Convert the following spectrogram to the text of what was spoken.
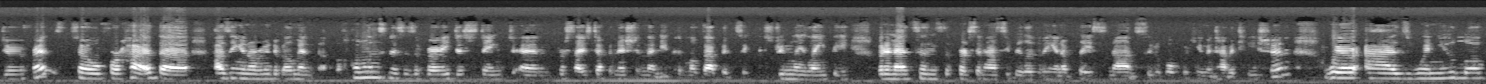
different. So, for the Housing and Urban Development, homelessness is a very distinct and precise definition that you can look up. It's extremely lengthy, but in essence, the person has to be living in a place not suitable for human habitation. Whereas, when you look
